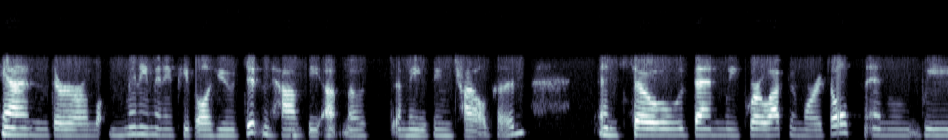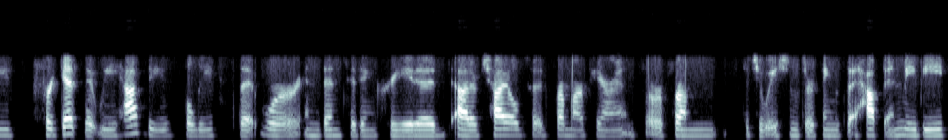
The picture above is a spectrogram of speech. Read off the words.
And there are many, many people who didn't have the utmost amazing childhood. And so then we grow up and we're adults and we forget that we have these beliefs that were invented and created out of childhood from our parents or from situations or things that happen. Maybe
